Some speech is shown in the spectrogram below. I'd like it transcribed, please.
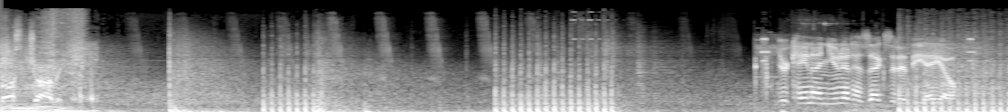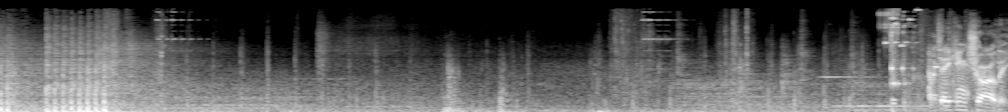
Lost Charlie. Your canine unit has exited the AO. Taking Charlie.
